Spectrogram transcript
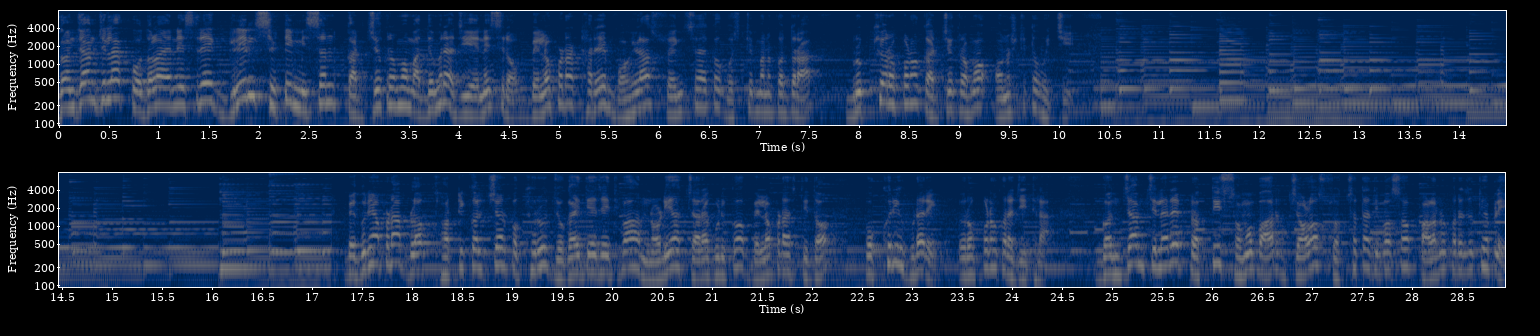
ଗଞ୍ଜାମ ଜିଲ୍ଲା କୋଦଳା ଏନ୍ଏସିରେ ଗ୍ରୀନ୍ ସିଟି ମିଶନ କାର୍ଯ୍ୟକ୍ରମ ମାଧ୍ୟମରେ ଆଜି ଏନ୍ଏସିର ବେଲପଡ଼ାଠାରେ ମହିଳା ସ୍ୱୟଂ ସହାୟକ ଗୋଷ୍ଠୀମାନଙ୍କ ଦ୍ୱାରା ବୃକ୍ଷରୋପଣ କାର୍ଯ୍ୟକ୍ରମ ଅନୁଷ୍ଠିତ ହୋଇଛି ବେଗୁନିଆପଡ଼ା ବ୍ଲକ ହର୍ଟିକଲଚର ପକ୍ଷରୁ ଯୋଗାଇ ଦିଆଯାଇଥିବା ନଡ଼ିଆ ଚାରାଗୁଡ଼ିକ ବେଲପଡ଼ା ସ୍ଥିତ ପୋଖରୀ ହୁଡ଼ାରେ ରୋପଣ କରାଯାଇଥିଲା ଗଞ୍ଜାମ ଜିଲ୍ଲାରେ ପ୍ରତି ସୋମବାର ଜଳ ସ୍ୱଚ୍ଛତା ଦିବସ ପାଳନ କରାଯାଉଥିବା ବେଳେ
